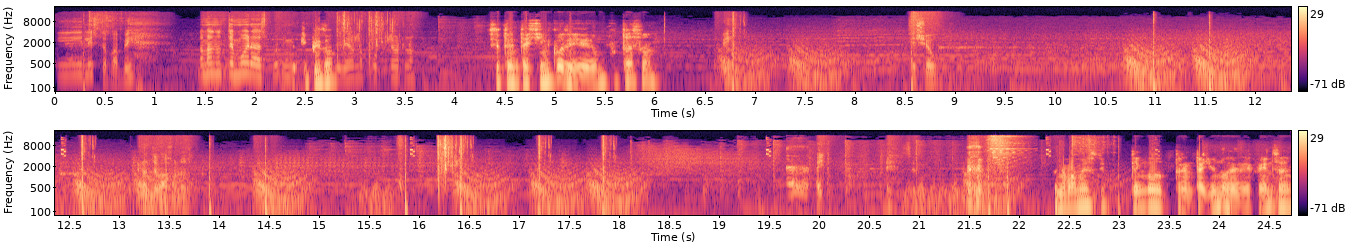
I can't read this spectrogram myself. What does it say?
Y listo, papi. Nada más no te mueras. Por... ¿Qué pido? el video no puedo creerlo. 75 de un putazo. Papi. Qué show. No te bajo los. Ay. Eh, se- No mames, tengo 31 de defensa.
